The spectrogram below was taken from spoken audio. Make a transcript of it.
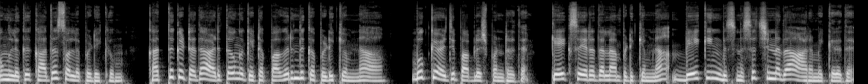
உங்களுக்கு கதை சொல்ல பிடிக்கும். கத்துக்கிட்டதை அடுத்தவங்க கிட்ட பகிர்ந்துக்க பிடிக்கும்னா புக் எழுதி பப்ளிஷ் பண்றது. கேக் செய்யறதெல்லாம் பிடிக்கும்னா பேக்கிங் பிசினஸ் சின்னதா ஆரம்பிக்கிறது.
